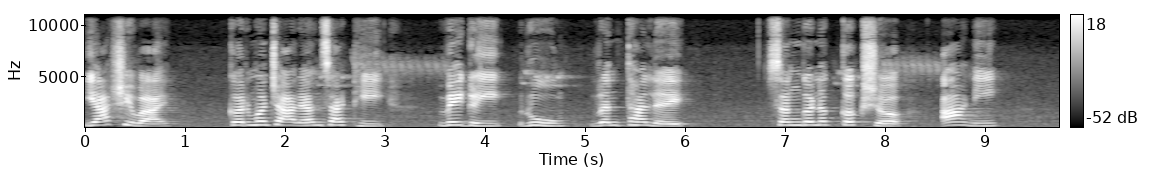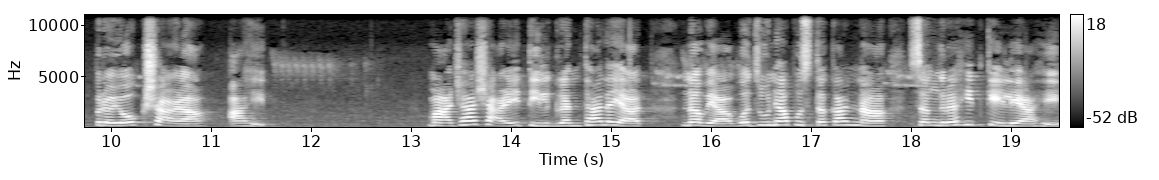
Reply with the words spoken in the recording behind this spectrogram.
याशिवाय कर्मचाऱ्यांसाठी वेगळी रूम ग्रंथालय संगणक कक्ष आणि प्रयोगशाळा आहेत. माझ्या शाळेतील ग्रंथालयात नव्या व जुन्या पुस्तकांना संग्रहित केले आहे.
